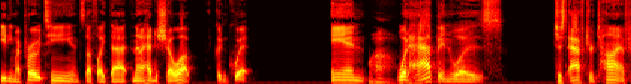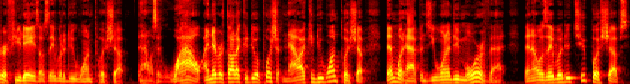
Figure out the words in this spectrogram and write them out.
eating my protein and stuff like that. And then I had to show up. I couldn't quit. And wow. what happened was just after time, after a few days, I was able to do one push up. Then I was like, wow, I never thought I could do a push up. Now I can do one push up. Then what happens? You want to do more of that. Then I was able to do two push ups,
